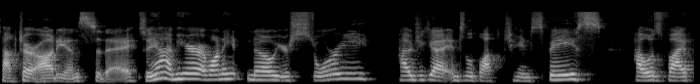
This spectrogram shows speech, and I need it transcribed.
talk to our audience today. So yeah, I'm here. I want to know your story. How did you get into the blockchain space? How was VyFi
